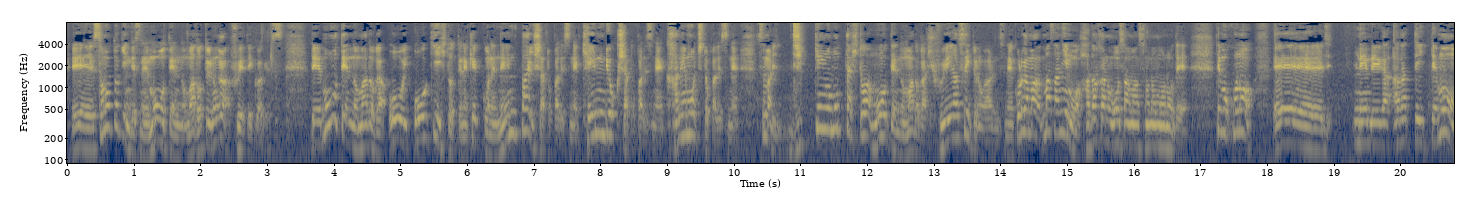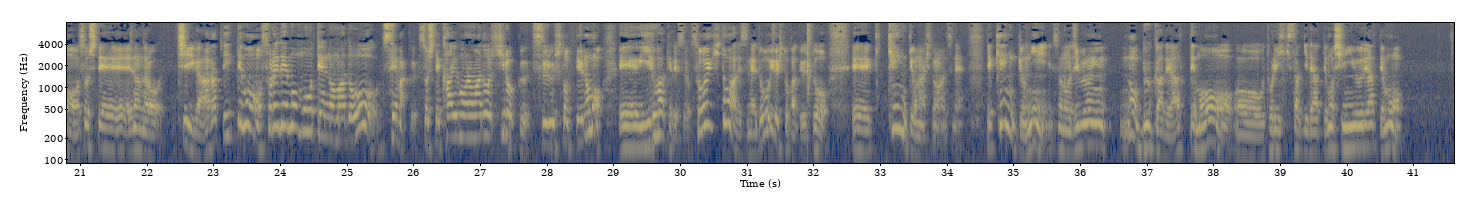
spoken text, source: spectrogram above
えー、その時にですね盲点の窓というのが増えていくわけです。で盲点の窓が多い大きい人ってね結構ね年配者とかですね権力者とかですね金持ちとかですねつまり実権を持った人は盲点の窓が増えやすいというのがあるんですね。これがまあまさにもう裸の王様そのもので。でもこの、えー年齢が上がっていってもそしてなんだろう地位が上がっていってもそれでも盲点の窓を狭くそして開放の窓を広くする人っていうのも、えー、いるわけですよ。そういう人はですねどういう人かというと、えー、謙虚な人なんですね。で謙虚にその自分の部下であっても取引先であっても親友であっても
